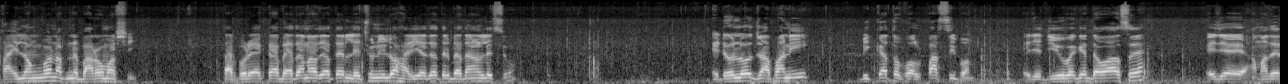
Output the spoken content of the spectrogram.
থাই লঙ্ঘন আপনার বারো মাসি। তারপরে একটা বেদানা জাতের লেচু নিল, হারিয়া জাতের বেদানা লেচু। এটা হলো জাপানি বিখ্যাত ফল পার্সিবন। এই যে জিও ব্যাগে দেওয়া আছে এই যে আমাদের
